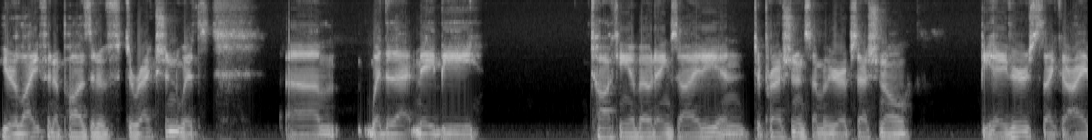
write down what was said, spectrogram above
your life in a positive direction with um, whether that may be talking about anxiety and depression and some of your obsessional behaviors like I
